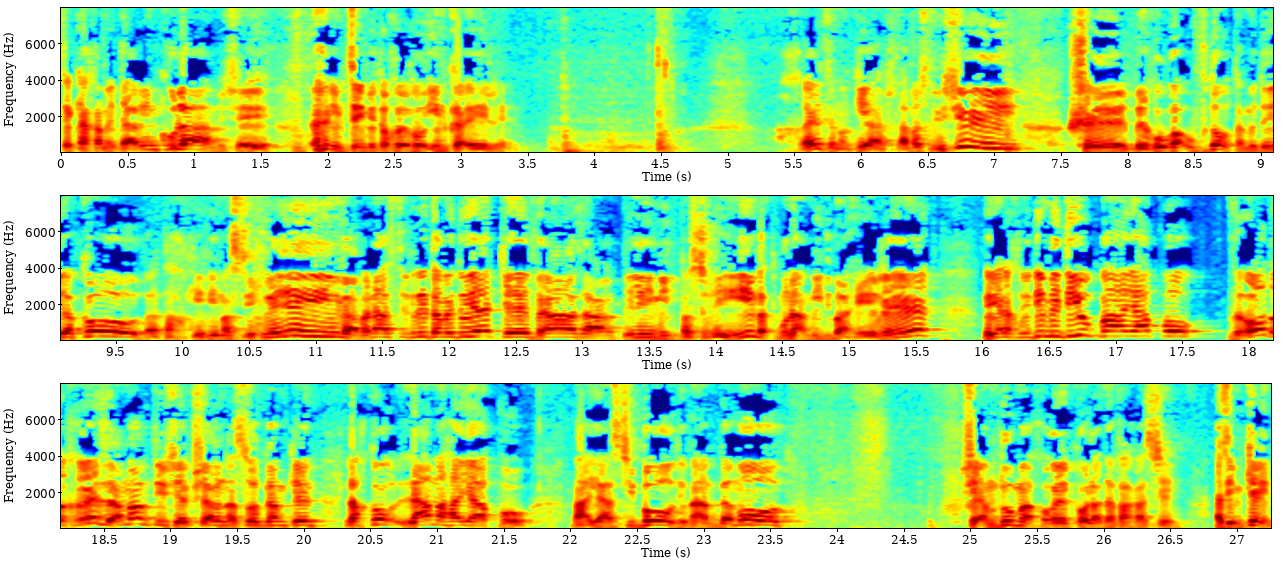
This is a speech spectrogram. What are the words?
זה ככה מתארים כולם שנמצאים בתוך אירועים כאלה. אחרי זה מגיע השלב השלישי של בירור העובדות המדויקות, והתחקירים השכליים, וההבנה השכלית המדויקת, ואז הערפילים מתפזרים, והתמונה מתבהרת, ואנחנו יודעים בדיוק מה היה פה. ועוד אחרי זה אמרתי שאפשר לנסות גם כן לחקור למה היה פה, מה היה הסיבות ומה המגמות שעמדו מאחורי כל הדבר הזה. אז אם כן,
